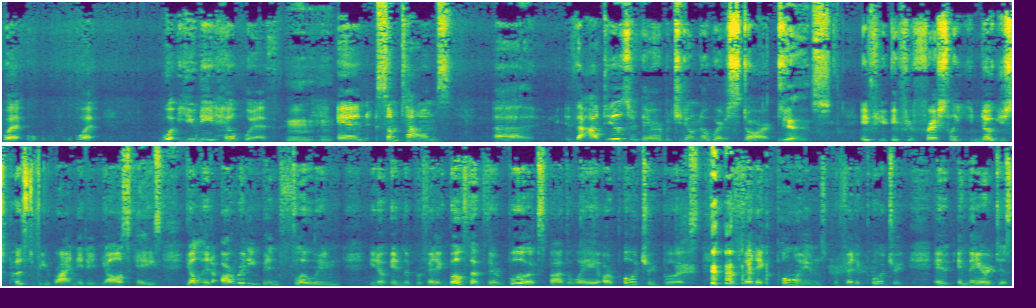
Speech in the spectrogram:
what what what you need help with. hmm And sometimes uh, the ideas are there, but you don't know where to start. Yes. If you if you're freshly, you know you're supposed to be writing it. In y'all's case, y'all had already been flowing, you know, in the prophetic. Both of their books, by the way, are poetry books, prophetic poems, prophetic poetry, and and they are just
